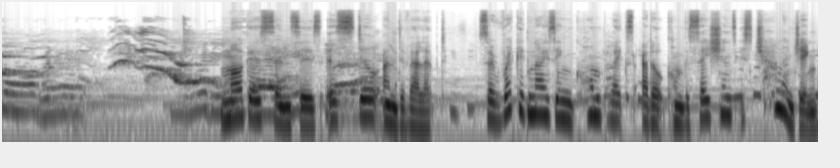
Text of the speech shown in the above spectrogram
saw it, Margot's senses are still undeveloped, so recognizing complex adult conversations is challenging.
